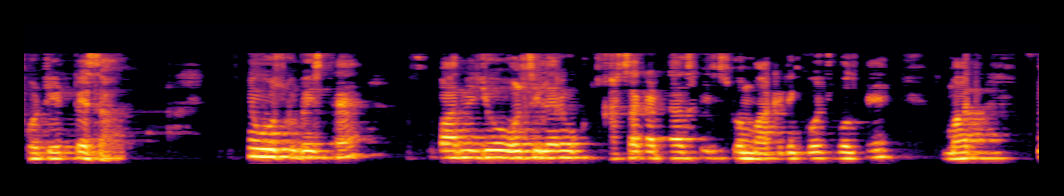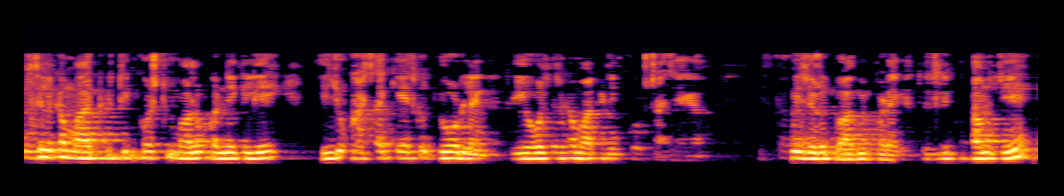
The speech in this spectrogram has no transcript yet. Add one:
forty eight पैसा इसमें वो उसको बेचता है बाद में जो होलसेलर है, वो खर्चा करता है जिसको मार्केटिंग कॉस्ट बोलते हैं। होलसेलर का मार्केटिंग कॉस्ट मालूम करने के लिए ये जो खर्चा किया इसको जोड़ लेंगे तो ये होलसेलर का मार्केटिंग कॉस्ट आ जाएगा। इसका भी ज़रूरत बाद में पड़ेगा। तो इसलिए पता होना चाहिए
